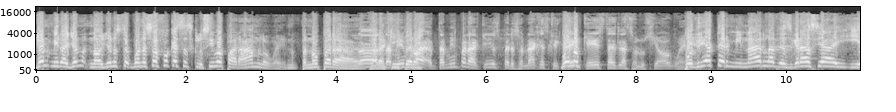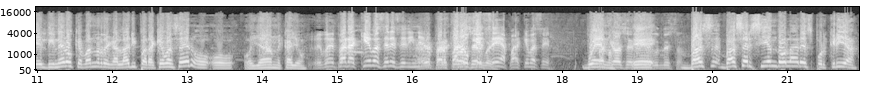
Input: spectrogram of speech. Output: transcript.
Yo, mira, yo no, no, yo no estoy, bueno, esa foca es exclusiva para AMLO, güey, no, para, para aquí, pero... también para aquellos personajes que creen que esta es la solución, güey. ¿Podría terminar la desgracia y, el dinero que van a regalar y para qué va a ser o, o, ya me callo? Eh, ¿Para qué va a ser ese dinero? ¿para, para, lo que sea, ¿para qué va a ser? Bueno, va a, ser, eh, va, a ser 100 dólares por cría.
